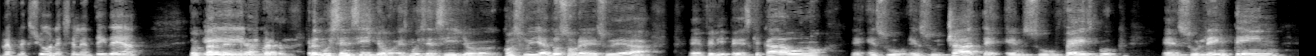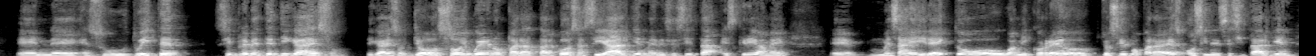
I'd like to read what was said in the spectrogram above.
reflexión, excelente idea. Totalmente de eh, acuerdo. Pero es muy sencillo, es muy sencillo. Construyendo sobre su idea, eh, Felipe, es que cada uno en su, en su chat, en su Facebook, en su LinkedIn, en, en su Twitter, simplemente diga eso diga eso, yo soy bueno para tal cosa, si alguien me necesita, escríbame eh, un mensaje directo o a mi correo, yo sirvo para eso, o si necesita alguien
